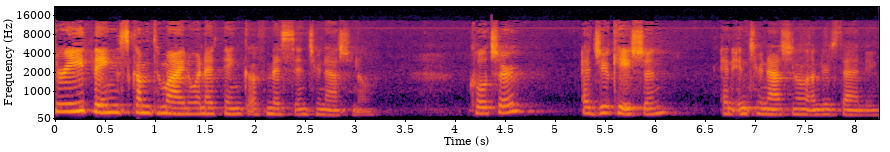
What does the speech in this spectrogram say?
Three things come to mind when I think of Miss International culture, education, and international understanding.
